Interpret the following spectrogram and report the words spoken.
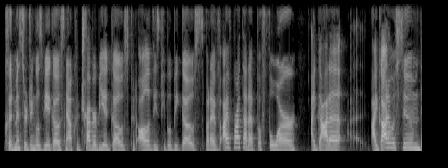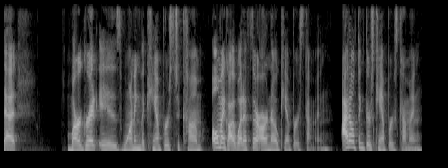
could Mr. Jingles be a ghost now? Could Trevor be a ghost? Could all of these people be ghosts? But I've I've brought that up before. I gotta I gotta assume that Margaret is wanting the campers to come. Oh my god, what if there are no campers coming? I don't think there's campers coming.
